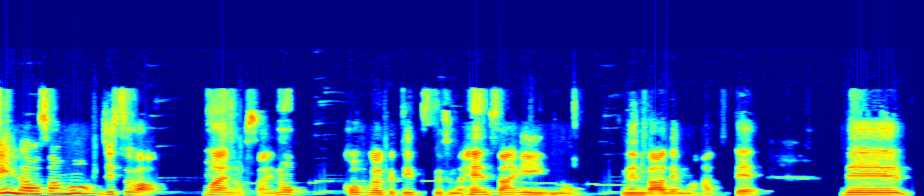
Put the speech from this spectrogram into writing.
ピンダオさんも実は前の夫妻の幸福学ティップスの編纂委員のメンバーでもあって、で、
